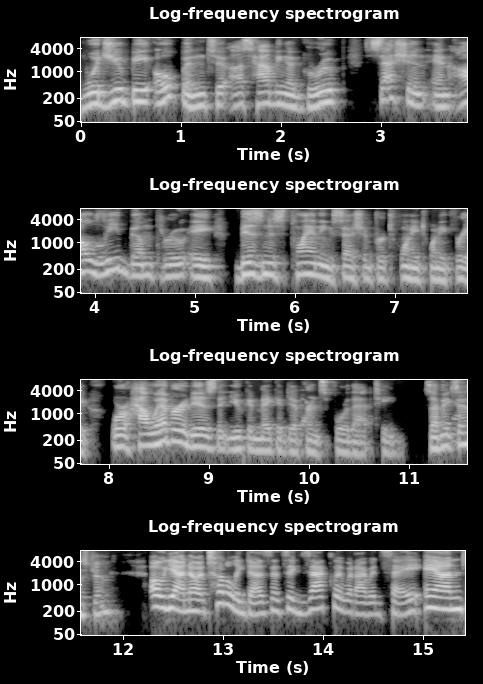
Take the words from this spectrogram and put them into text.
would you be open to us having a group session and I'll lead them through a business planning session for 2023 or however it is that you can make a difference for that team? Does that make yeah. sense, Jen? Oh yeah, no, it totally does. That's exactly what I would say. And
